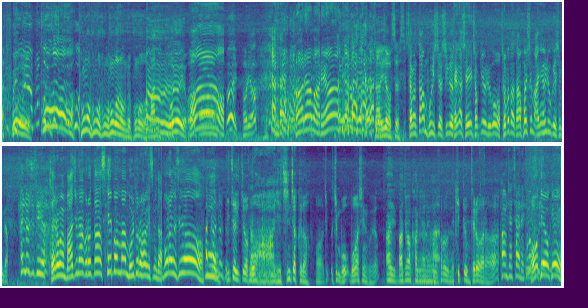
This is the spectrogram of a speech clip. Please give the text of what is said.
왜요 왜요 물고기, 물고기, 붕어 붕어 붕어. 붕어 나온다 붕어가. 많 오요요 와 어이 버려? 말야 말야 자 이제 없어요 자 그럼 땀 보이시죠 지금? 제가 제일 적게 흘리고 저보다 다 훨씬 많이 흘리고 계십니다. 살려주세요. 자 여러분 마지막으로 딱 세 번만 몰도록 하겠습니다. 몰아주세요. 있죠 있죠. 와얘 진짜 크다. 와 지금, 지금 뭐, 뭐 하시는 거예요? 아 마지막 가기 전에 아, 서로 기뚜 들어가라. 다음 제 차례. 오케이 오케이.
